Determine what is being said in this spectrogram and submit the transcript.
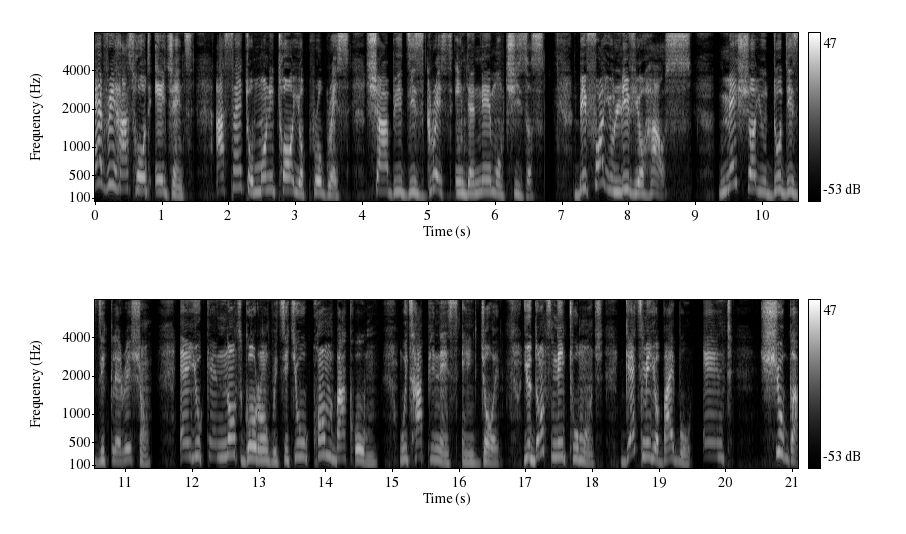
Every household agent assigned to monitor your progress shall be disgraced in the name of Jesus. Before you leave your house, make sure you do this declaration and you cannot go wrong with it. You will come back home with happiness and joy. You don't need too much. Get me your Bible and sugar,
